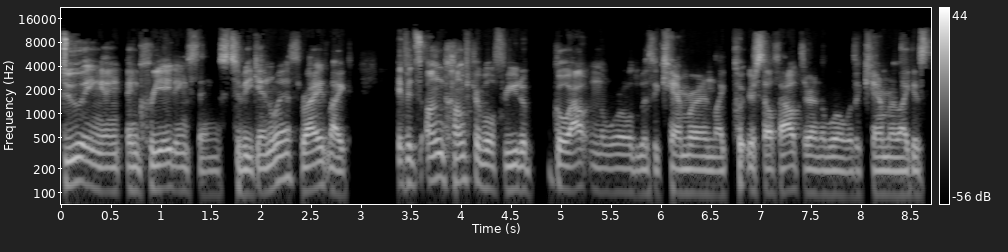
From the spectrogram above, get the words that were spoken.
doing and, and creating things to begin with, right? Like if it's uncomfortable for you to go out in the world with a camera and like put yourself out there in the world with a camera, like it's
